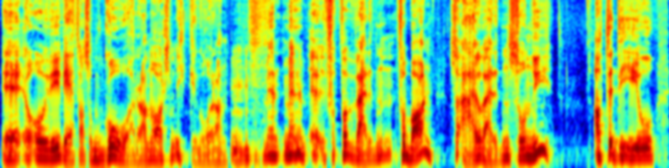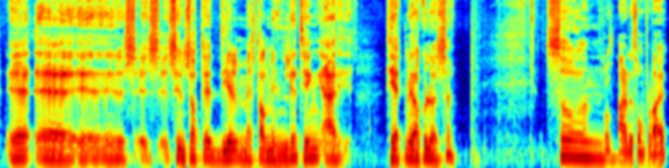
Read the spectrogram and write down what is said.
Eh, og vi vet hva som går an, og hva som ikke går an. Mm. Men, men eh, for, for, verden, for, barn så er jo verden så ny at de jo eh, eh, syns at de mest alminnelige ting er helt mirakuløse. Så Er det sånn for deg?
